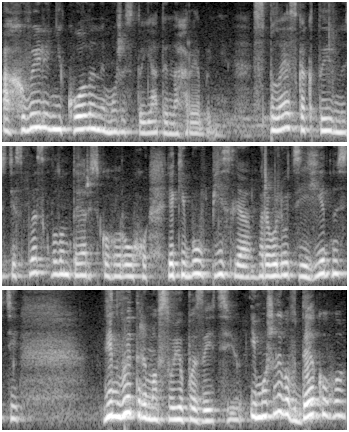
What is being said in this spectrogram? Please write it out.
а хвилі ніколи не може стояти на гребені. Сплеск активності, сплеск волонтерського руху, який був після Революції Гідності, він витримав свою позицію, і, можливо, в декого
